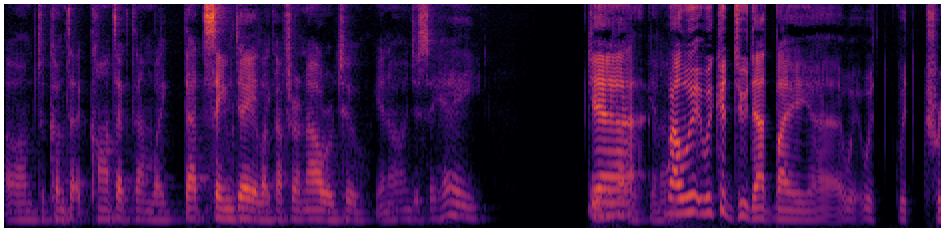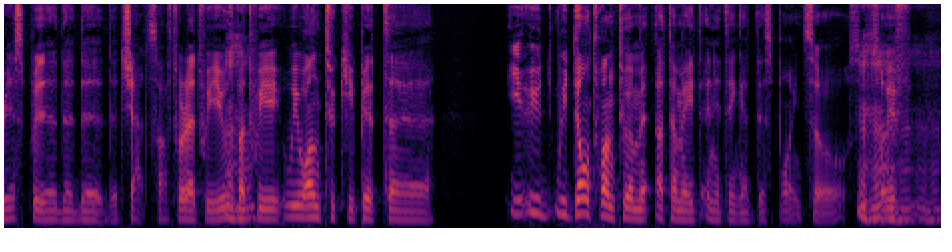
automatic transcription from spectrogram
Um, to contact contact them like that same day, like after an hour or two, you know, and just say, "Hey, do you need yeah. help?" you know? Well, we, we could do that by uh, with, with Crisp, with the, the the chat software that we use, but Mhm. we we want to keep it. Uh, you, you, we don't want to automate anything at this point. So so, so Mhm, if mhm, mhm.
